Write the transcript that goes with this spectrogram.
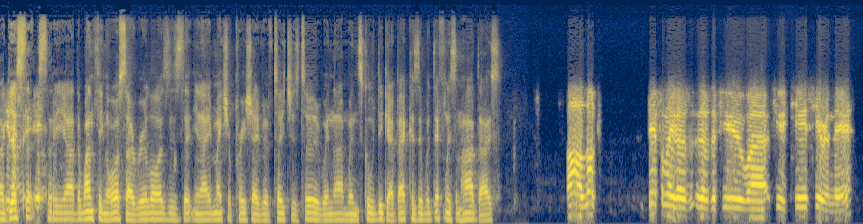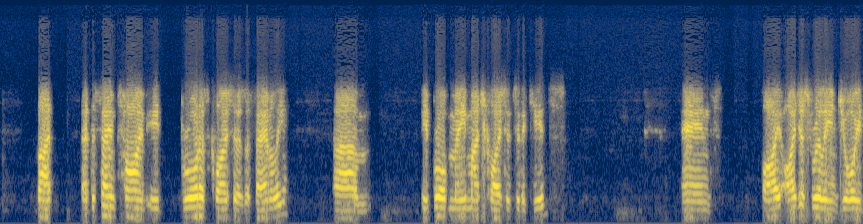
I you guess know, that's it, the uh, the one thing I also realise is that you know it makes you appreciative of teachers too when um, when school did go back because there were definitely some hard days. Oh look, definitely there was, there was a few uh, few tears here and there, but at the same time it brought us closer as a family. Um, it brought me much closer to the kids, and I, I just really enjoyed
